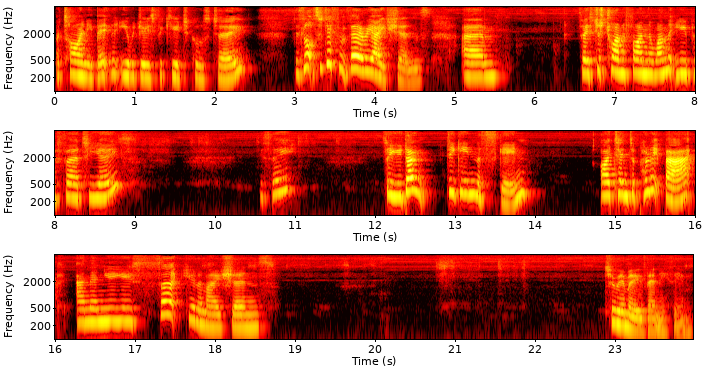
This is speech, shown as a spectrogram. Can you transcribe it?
a tiny bit that you would use for cuticles too. There's lots of different variations. Um, so it's just trying to find the one that you prefer to use. You see? So you don't dig in the skin. I tend to pull it back and then you use circular motions to remove anything.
